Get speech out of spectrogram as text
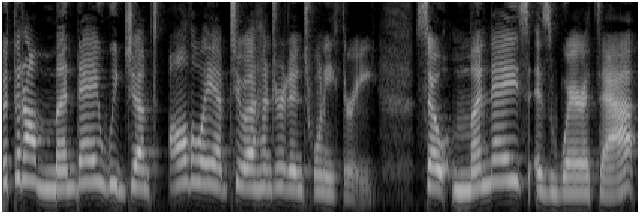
But then on Monday, we jumped all the way up to 123. So Mondays is where it's at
